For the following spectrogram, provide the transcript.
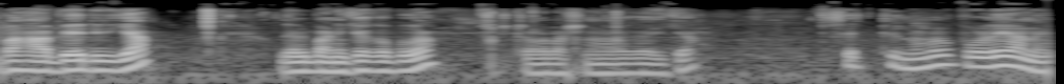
അപ്പോൾ ഹാപ്പി അതിൽ പണിക്കൊക്കെ പോവാം. ഇഷ്ടമുള്ള ഭക്ഷണങ്ങളൊക്കെ കഴിക്കാം. സെറ്റ്. നമ്മൾ പൊളിയാണ്.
